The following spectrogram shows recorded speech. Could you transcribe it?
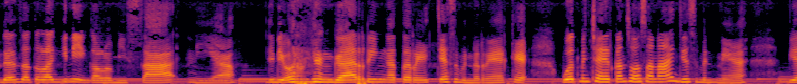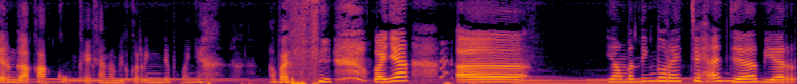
Dan satu lagi nih, kalau bisa nih ya, jadi orang yang garing atau receh sebenarnya. Kayak buat mencairkan suasana aja sebenarnya, biar nggak kaku kayak kan lebih kering deh pokoknya. apa sih? Pokoknya uh, yang penting tuh receh aja biar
